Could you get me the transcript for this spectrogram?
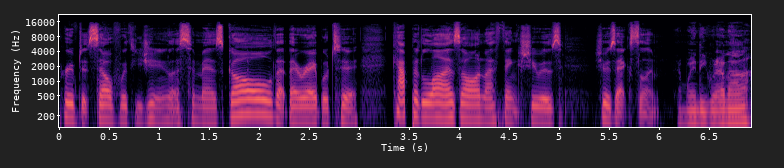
proved itself with Eugenie Le Sommer's goal that they were able to capitalise on. I think she was she was excellent. And Wendy Renard,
